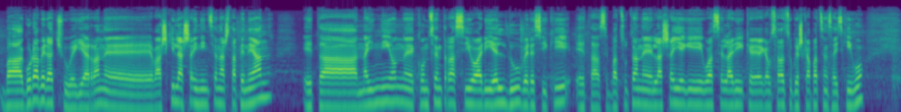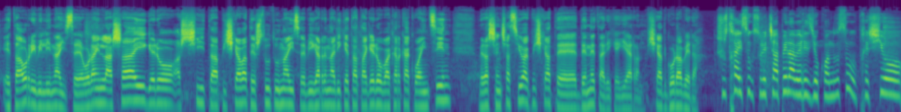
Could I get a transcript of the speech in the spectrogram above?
Ba, gora beratxu egia erran, e, ba, nintzen astapenean, eta nahi nion e, kontzentrazioari heldu bereziki, eta batzutan e, lasaiegi guazelarik e, gauza batzuk eskapatzen zaizkigu, eta horri bili naiz. E, orain lasai, gero hasi eta pixka bat estutu naiz, e, bigarren ariketa eta gero bakarkako haintzin, beraz, sentsazioak pixkat e, denetarik egia erran, pixkat gora bera. Sustraizuk zure txapela berriz jokoan duzu, presio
